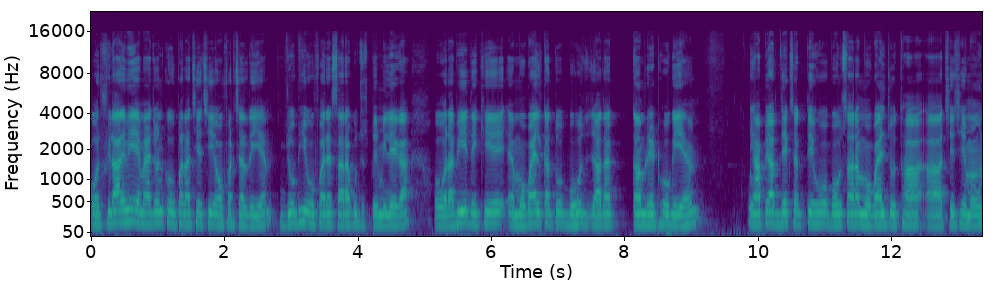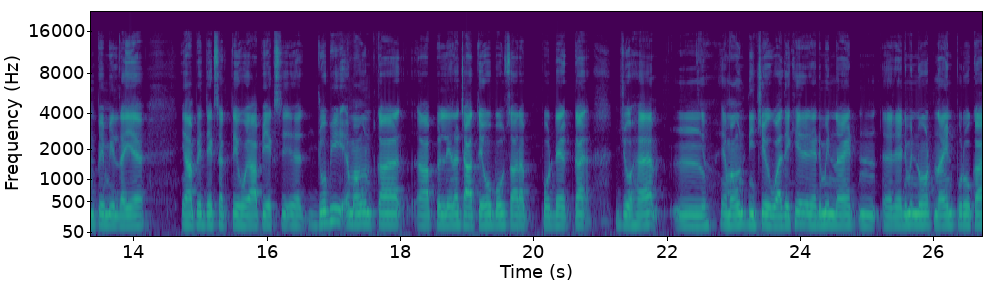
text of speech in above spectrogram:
और फ़िलहाल भी अमेजोन के ऊपर अच्छी अच्छी ऑफ़र चल रही है। जो भी ऑफ़र है, सारा कुछ उस पर मिलेगा। और अभी देखिए, मोबाइल का तो बहुत ज़्यादा कम रेट हो गई है। यहाँ पे आप देख सकते हो, बहुत सारा मोबाइल जो था अच्छे अच्छे अमाउंट पे मिल रही है। यहाँ पे देख सकते हो आप एक जो भी अमाउंट का आप लेना चाहते हो, बहुत सारा प्रोडक्ट का जो है अमाउंट नीचे हुआ। देखिए Redmi nine Redmi Note nine Pro का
